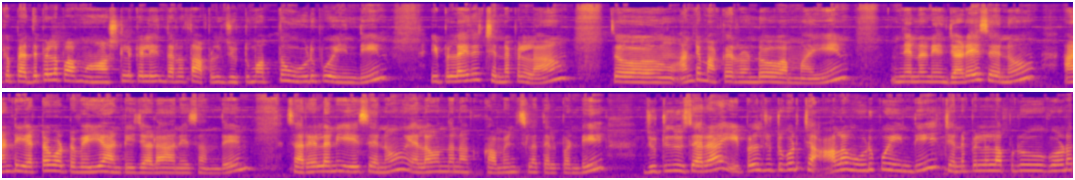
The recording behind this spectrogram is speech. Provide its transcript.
ఇక పెద్ద పిల్ల పాపం హాస్టల్కి వెళ్ళిన తర్వాత ఆ పిల్ల జుట్టు మొత్తం ఊడిపోయింది. ఈ పిల్ల అయితే చిన్నపిల్ల. సో అంటే మా అక్క రెండో అమ్మాయి. నిన్న నేను జడేసాను. ఆంటీ ఎట్టగొట్ట వెయ్యి ఆంటీ జడ అనేసి అంది సరేలని వేసాను ఎలా ఉందో నాకు కామెంట్స్లో తెలపండి. జుట్టు చూసారా? ఈ పిల్లల జుట్టు కూడా చాలా ఊడిపోయింది. చిన్నపిల్లలప్పుడు కూడా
